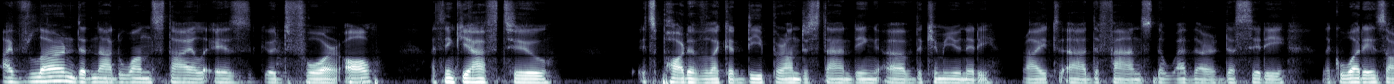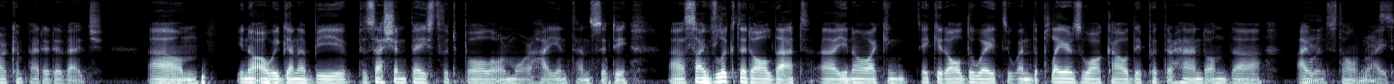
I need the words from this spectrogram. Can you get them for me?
I've learned that not one style is good for all. I think you have to. It's part of like a deeper understanding of the community right? Uh, the fans, the weather, the city. Like, what is our competitive edge? Um, you know, are we gonna be possession-based football or more high intensity? Uh, so I've looked at all that. Uh, you know, I can take it all the way to when the players walk out, they put their hand on the iron stone, yes. right?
